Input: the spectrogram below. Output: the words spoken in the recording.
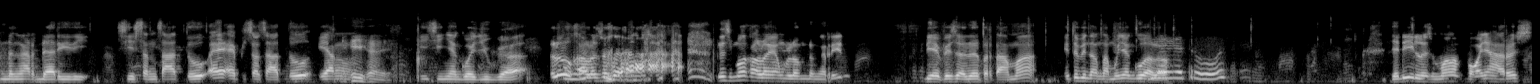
Pendengar dari season 1 Eh episode 1 Yang Iya, iya. isinya gue juga Lu kalau semua Lu semua kalau yang belum dengerin Di episode pertama Itu bintang tamunya gue iya loh iya terus. Jadi lu semua pokoknya harus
